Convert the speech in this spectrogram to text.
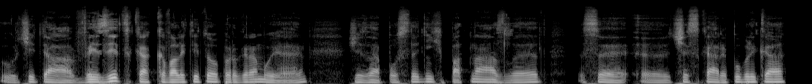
určitá vizitka kvality toho programu je, že za posledních 15 let se eh, Česká republika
